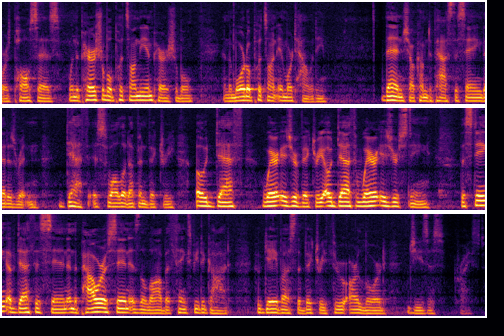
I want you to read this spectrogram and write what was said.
Or as Paul says, when the perishable puts on the imperishable, and the mortal puts on immortality, then shall come to pass the saying that is written Death is swallowed up in victory. O death, where is your victory? O death, where is your sting? The sting of death is sin, and the power of sin is the law, but thanks be to God who gave us the victory through our Lord Jesus Christ.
